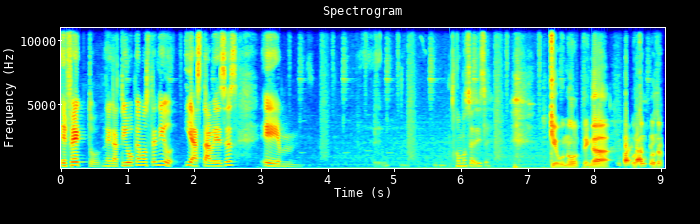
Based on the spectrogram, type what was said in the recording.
efecto negativo que hemos tenido y hasta a veces, em, ¿cómo se dice? Que uno tenga otra,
